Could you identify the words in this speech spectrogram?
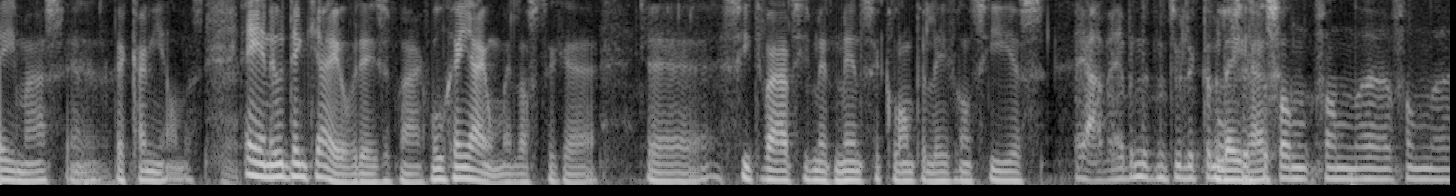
thema's. En Ja. dat kan niet anders. Hey, en hoe denk jij over deze vraag? Hoe ga jij om met lastige eh, situaties met mensen, klanten, leveranciers? Ja, we hebben het natuurlijk ten opzichte van, van, eh, van eh,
